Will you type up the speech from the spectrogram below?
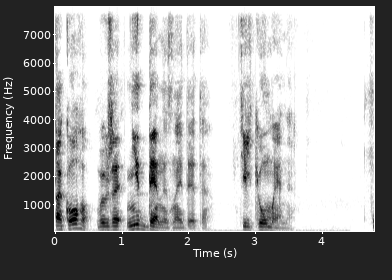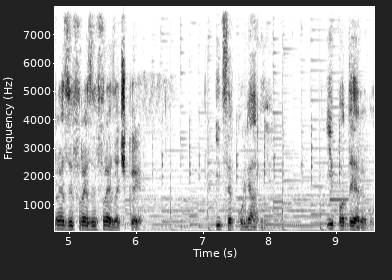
Такого ви вже ніде не знайдете, тільки у мене. Фрези, фрези, фрезочки. І циркулярні, і по дереву,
